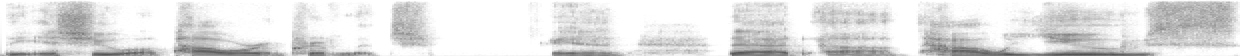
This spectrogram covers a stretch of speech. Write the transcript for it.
the issue of power and privilege. And that uh, how we use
